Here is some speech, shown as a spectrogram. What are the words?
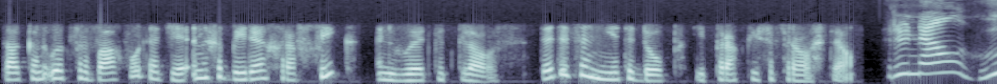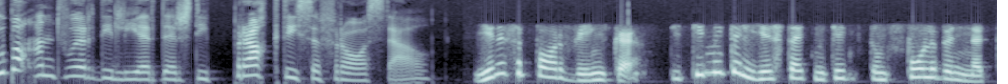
Daar kan ook verwag word dat jy ingebedde grafiek in Word moet plaas. Dit is 'n netedop die praktiese vraestel. Ronel, hoe beantwoord die leerders die praktiese vraestel? Hier is 'n paar wenke. Die 10 minute leestyd moet jy ten volle benut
